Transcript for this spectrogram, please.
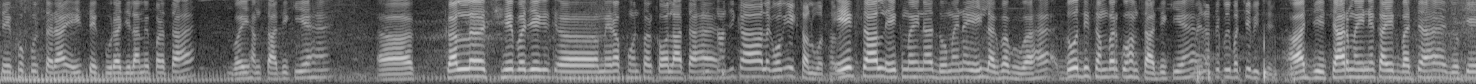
शेखोपुर सराय यही शेखपुरा ज़िला में पड़ता है वही हम शादी किए हैं। अ, कल छः बजे अ, मेरा फ़ोन पर कॉल आता है। शादी का लगभग एक साल हुआ था। एक साल एक महीना दो महीना यही लगभग हुआ है। दो दिसंबर को हम शादी किए हैं। महिला से कोई बच्चे भी थे? आज जी चार महीने का एक बच्चा है जो कि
